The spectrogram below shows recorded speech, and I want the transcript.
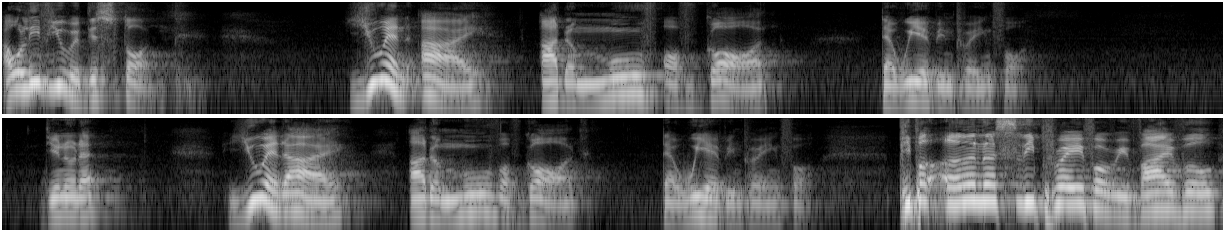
I will leave you with this thought. You and I are the move of God that we have been praying for. Do you know that? You and I are the move of God that we have been praying for. People earnestly pray for revival.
